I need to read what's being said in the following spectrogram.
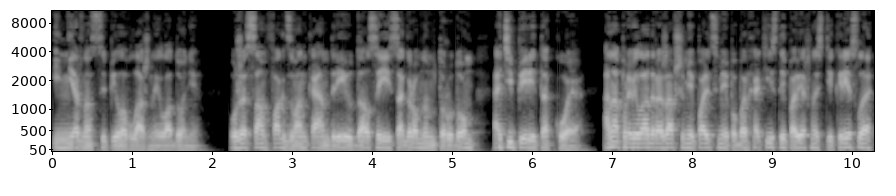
и нервно сцепила влажные ладони. Уже сам факт звонка Андрею дался ей с огромным трудом, а теперь и такое. Она провела дрожавшими пальцами по бархатистой поверхности кресла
